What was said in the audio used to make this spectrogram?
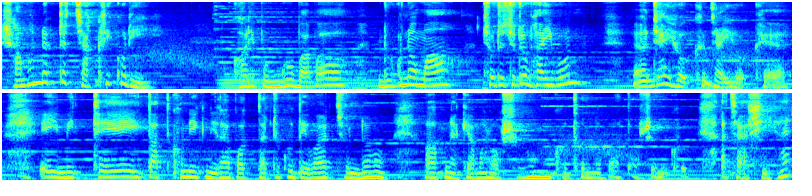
সামান্য একটা চাকরি করি। ঘরে পঙ্গু বাবা রুগ্ন মা ছোট ছোট ভাই বোন যাই হোক যাই হোক আহ, এই মিথ্যে এই তাৎক্ষণিক নিরাপত্তাটুকু দেওয়ার জন্য আপনাকে আমার অসংখ্য ধন্যবাদ অসংখ্য। আচ্ছা আসি হ্যাঁ?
